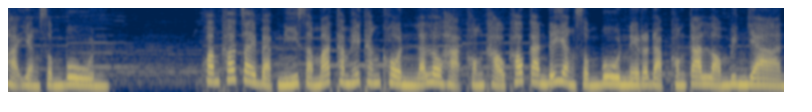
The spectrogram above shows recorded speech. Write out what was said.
หะอย่างสมบูรณ์ ความเข้าใจแบบนี้สามารถทำให้ทั้งคนและโลหะของเขาเข้ากันได้อย่างสมบูรณ์ในระดับของการหลอมวิญญาณ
